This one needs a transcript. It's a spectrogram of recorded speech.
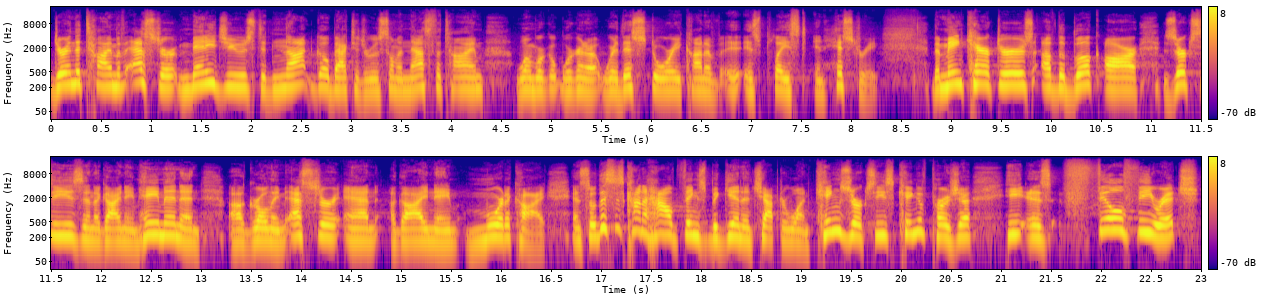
during the time of Esther, many Jews did not go back to Jerusalem, and that's the time when we're, we're gonna, where this story kind of is placed in history. The main characters of the book are Xerxes and a guy named Haman, and a girl named Esther, and a guy named Mordecai. And so this is kind of how things begin in chapter one. King Xerxes, king of Persia, he is filthy rich.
